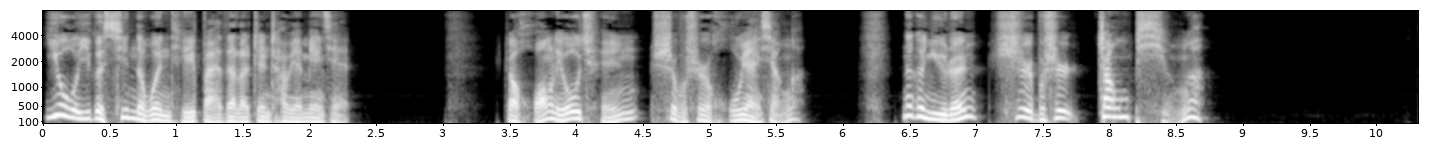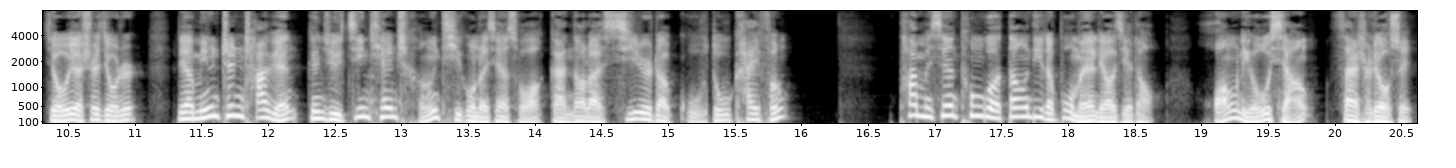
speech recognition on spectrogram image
又一个新的问题摆在了侦查员面前：这黄刘群是不是胡远祥啊？那个女人是不是张平啊？九月十九日，两名侦查员根据金天成提供的线索，赶到了昔日的古都开封。他们先通过当地的部门了解到，黄刘祥三十六岁，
